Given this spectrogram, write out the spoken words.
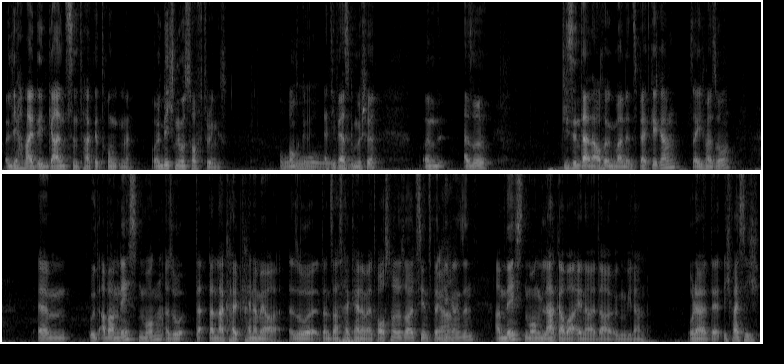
Und die haben halt den ganzen Tag getrunken. Und nicht nur Softdrinks auch Oh. äh, diverse Gemische. Und also, die sind dann auch irgendwann ins Bett gegangen, sag ich mal so. Ähm, und aber am nächsten Morgen, also da, dann lag halt keiner mehr, also dann saß halt keiner mehr draußen oder so, als die ins Bett Ja. gegangen sind. Am nächsten Morgen lag aber einer da irgendwie dann. Oder der, ich weiß nicht,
